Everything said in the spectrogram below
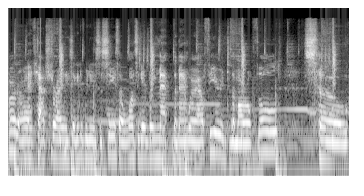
are attached to write and executive produce a series that will once again bring Matt, the man without fear into the Marvel fold. So,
